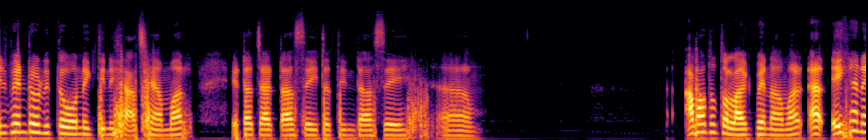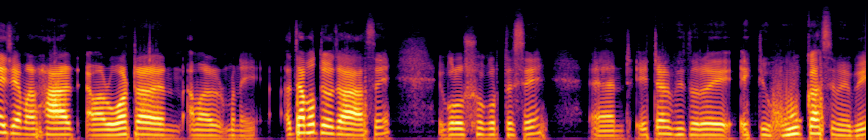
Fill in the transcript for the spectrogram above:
ইনভেন্টরিতে অনেক জিনিস আছে আমার। এটা চারটা আছে, এটা তিনটা আছে আপাতত লাগবে না আমার। আর এইখানে যে আমার হার্ট আমার ওয়াটার এন্ড আমার মানে যাবতীয় যা আছে, এগুলো শো করতেছে। এন্ড এটার ভিতরে একটি হুক আছে মেবি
